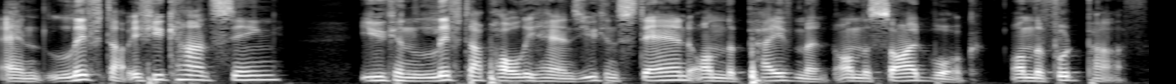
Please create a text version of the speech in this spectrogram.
and lift up. If you can't sing, you can lift up holy hands. You can stand on the pavement, on the sidewalk, on the footpath,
